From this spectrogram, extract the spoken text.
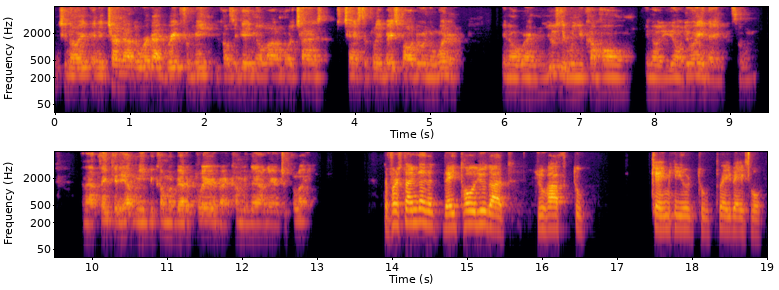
But, you know, and it turned out to work out great for me because it gave me a lot more chance chance to play baseball during the winter. You know, when usually when you come home, you know, you don't do anything. So, and I think it helped me become a better player by coming down there to play. The first time that they told you that you have to came here to play baseball,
